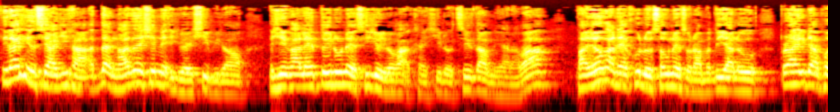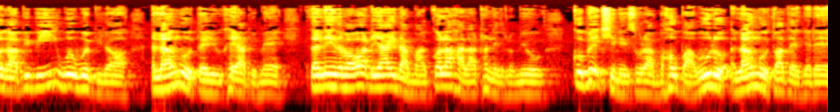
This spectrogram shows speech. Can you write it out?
တိလိုက်ရှင်ဆရာကြီးဟာအသက်58နှစ်အရွယ်ရှိပြီးတော့အရင်ကလည်းသွေးလုံးနဲ့စီးကြယောဂအခန်းရှိလို့ဆေးတောက်နေရတာပါ ဘာယောဂနဲ့အခုလိုဆုံးနေဆိုတာမသိရလို့ပရာဟိတအဖွဲ့က PPE ဝတ်ဝတ်ပြီးတော့အလောင်းကိုတည်ယူခဲ့ရပေမဲ့တန်လင်းသဘာဝတရားရည်တာမှာကောလဟာလာထွက်နေတယ်လို့မျိုးကိုဗစ်အခြေအနေဆိုတာမဟုတ်ပါဘူးလို့အလောင်းကိုသွားတည်ခဲ့တဲ့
